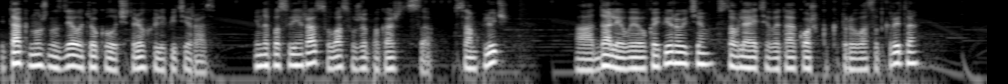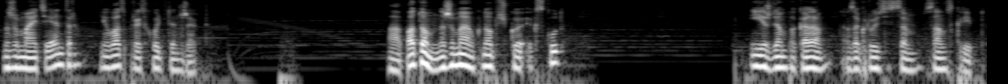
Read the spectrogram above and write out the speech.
И так нужно сделать около 4 или 5 раз. И на последний раз у вас уже покажется сам ключ. А далее вы его копируете, вставляете в это окошко, которое у вас открыто. Нажимаете Enter, и у вас происходит инжект. А потом нажимаем кнопочку Execute. И ждем пока загрузится сам скрипт.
